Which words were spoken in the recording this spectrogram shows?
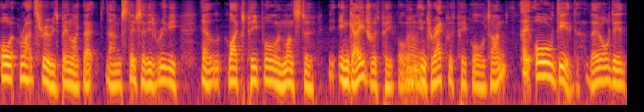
all right through. He's been like that. Um, Steve said he's really, you know, likes people and wants to engage with people and interact with people all the time. They all did. They all did.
